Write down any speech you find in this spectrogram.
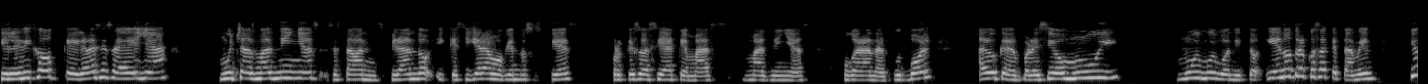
que le dijo que gracias a ella muchas más niñas se estaban inspirando y que siguiera moviendo sus pies, porque eso hacía que más, más niñas jugaran al fútbol, algo que me pareció muy, muy, muy bonito. Y en otra cosa que también, yo,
